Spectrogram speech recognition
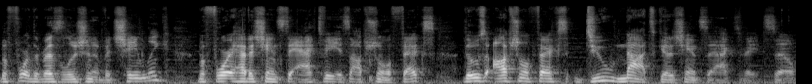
before the resolution of a chain link, before it had a chance to activate its optional effects, those optional effects do not get a chance to activate. So,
